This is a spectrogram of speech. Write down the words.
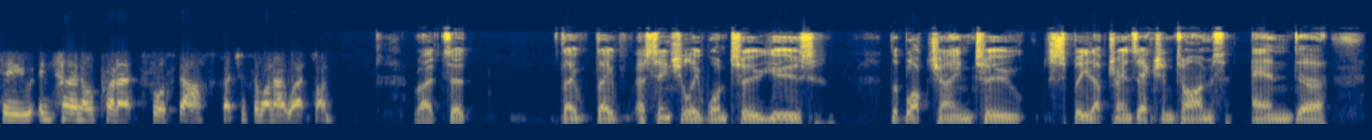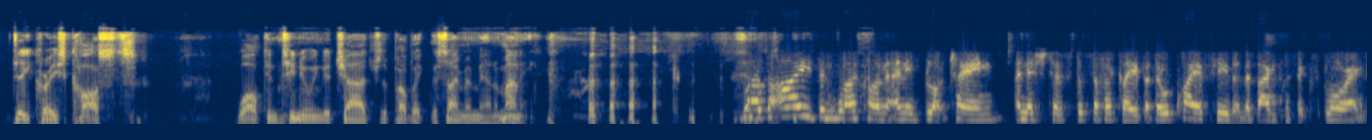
to internal products for staff, such as the one I worked on. Right. So they they essentially want to use the blockchain to speed up transaction times and uh, decrease costs while continuing to charge the public the same amount of money. well, so I didn't work on any blockchain initiatives specifically, but there were quite a few that the bank was exploring,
